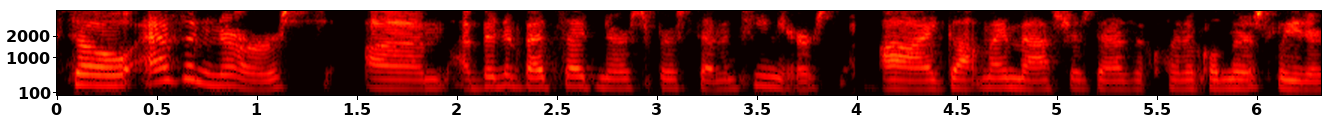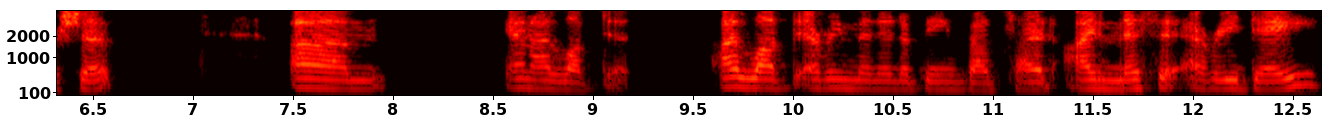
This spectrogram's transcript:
So, as a nurse, um, I've been a bedside nurse for 17 years. I got my master's as a clinical nurse leadership, um, and I loved it. I loved every minute of being bedside. I miss it every day.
